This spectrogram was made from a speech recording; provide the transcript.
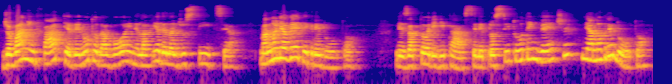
Giovanni infatti è venuto da voi nella via della giustizia, ma non gli avete creduto. Gli esattori di tasse e le prostitute invece gli hanno creduto.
